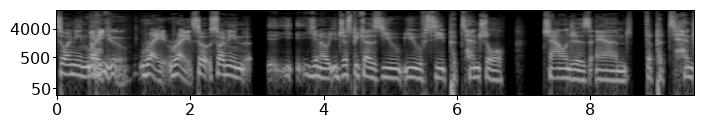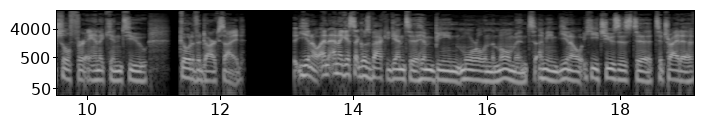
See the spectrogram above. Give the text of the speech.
So I mean no, like knew. Right, right. So so I mean y- you know, you, just because you you see potential challenges and the potential for Anakin to go to the dark side you know, and, and I guess that goes back again to him being moral in the moment. I mean, you know, he chooses to to try to,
